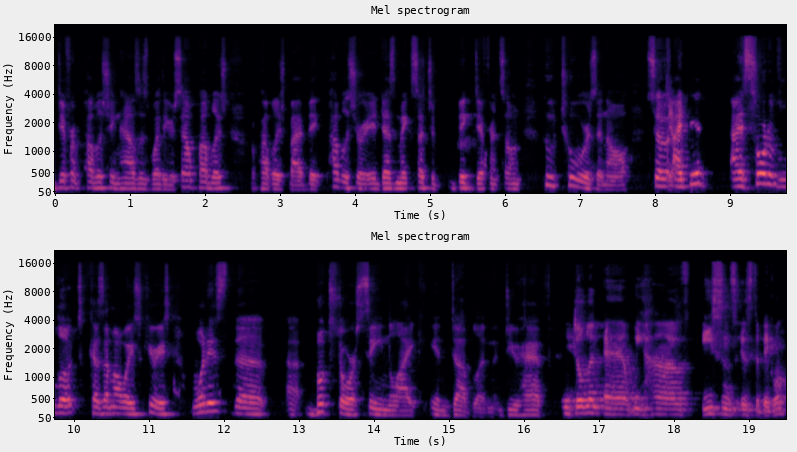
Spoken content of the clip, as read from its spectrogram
different publishing houses, whether you're self-published or published by a big publisher, it does make such a big difference on who tours and all. So yeah. I did, I sort of looked because I'm always curious. What is the uh, bookstore scene like in Dublin? Do you have in Dublin? Uh, we have Eason's is the big one.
